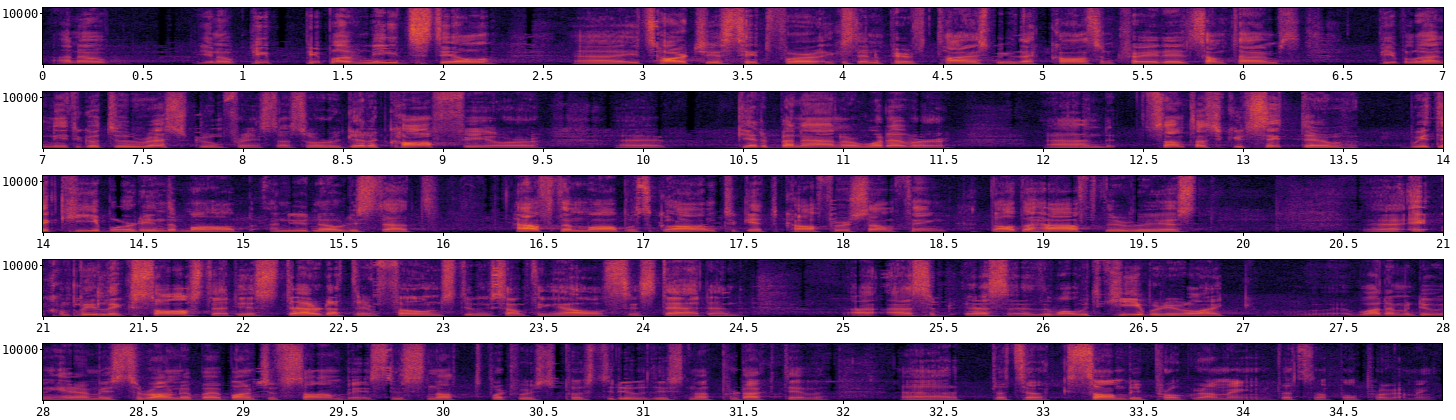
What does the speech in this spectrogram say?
I know, you know, pe people have needs still. Uh, it's hard to sit for extended period of time being that concentrated. Sometimes people need to go to the restroom, for instance, or get a coffee, or uh, get a banana, or whatever. And sometimes you could sit there with the keyboard in the mob, and you notice that half the mob was gone to get coffee or something. The other half, they were just uh, completely exhausted. They stared at their phones doing something else instead. And uh, as, as the one with the keyboard, you were like, what am I doing here? I'm surrounded by a bunch of zombies. This is not what we're supposed to do. This is not productive. Uh, that's a zombie programming. That's not mob programming.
